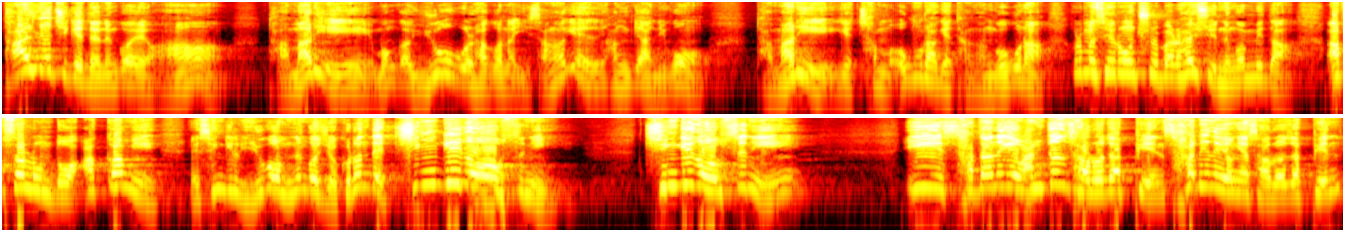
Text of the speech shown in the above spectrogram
다 알려지게 되는 거예요. 아, 다말이 뭔가 유혹을 하거나 이상하게 한 게 아니고 다말이 이게 참 억울하게 당한 거구나. 그러면 새로운 출발을 할 수 있는 겁니다. 압살롬도 악감이 생길 이유가 없는 거죠. 그런데 징계가 없으니 징계가 없으니 이 사단에게 완전 사로잡힌 살인의 영에 사로잡힌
